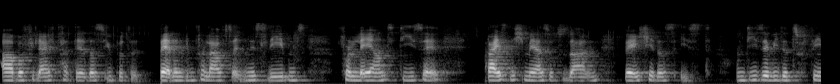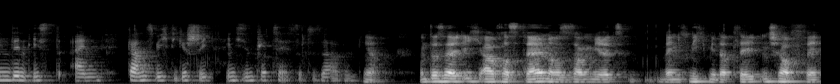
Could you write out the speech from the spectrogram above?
aber vielleicht hat er das über, während dem Verlauf seines Lebens verlernt, diese, weiß nicht mehr sozusagen, welche das ist. Und diese wieder zu finden, ist ein ganz wichtiger Schritt in diesem Prozess sozusagen. Ja, und das habe ich auch als Trainer, also sagen wir jetzt, wenn ich nicht mit Athleten schaffe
